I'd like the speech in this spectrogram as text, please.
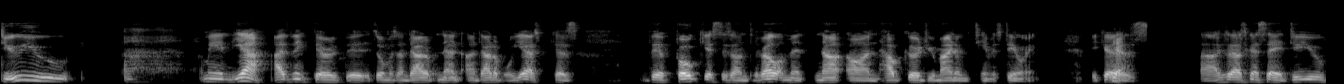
do you? I mean, yeah, I think there it's almost undoubtable, undoubtable, yes, because the focus is on development, not on how good your minor league team is doing. Because uh, 'cause I was gonna say, do you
